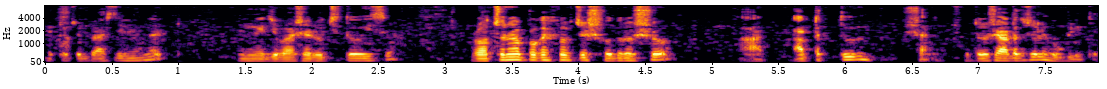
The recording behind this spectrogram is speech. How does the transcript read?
এটা হচ্ছে ব্রাসি হেলহেড ইংরেজি ভাষায় রচিত হয়েছে রচনা প্রকাশ হচ্ছে সতেরোশো আটাত্তর সালে। সতেরোশো আটাত্তর সালে হুগলিতে।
